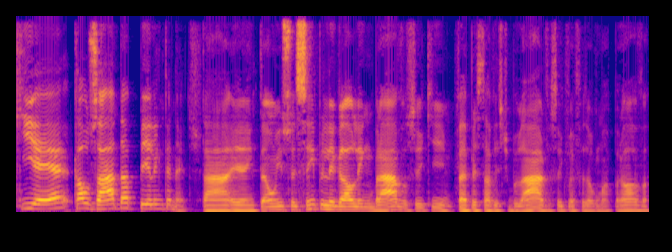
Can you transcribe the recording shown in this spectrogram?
que é causada pela internet, tá? É, então, isso é sempre legal lembrar, você que vai prestar vestibular, você que vai fazer alguma prova,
